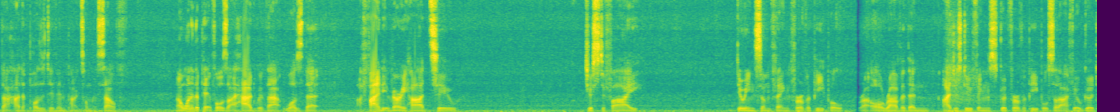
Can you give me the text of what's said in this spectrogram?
that had a positive impact on myself. Now, one of the pitfalls that I had with that was that I find it very hard to justify doing something for other people, or rather than I just do things good for other people so that I feel good.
